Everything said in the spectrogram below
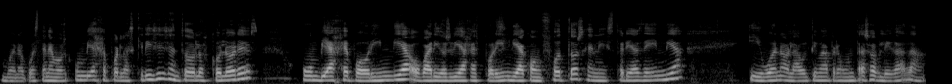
Bueno, pues tenemos un viaje por las crisis en todos los colores, un viaje por India o varios viajes por India con fotos en historias de India y bueno, la última pregunta es obligada.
